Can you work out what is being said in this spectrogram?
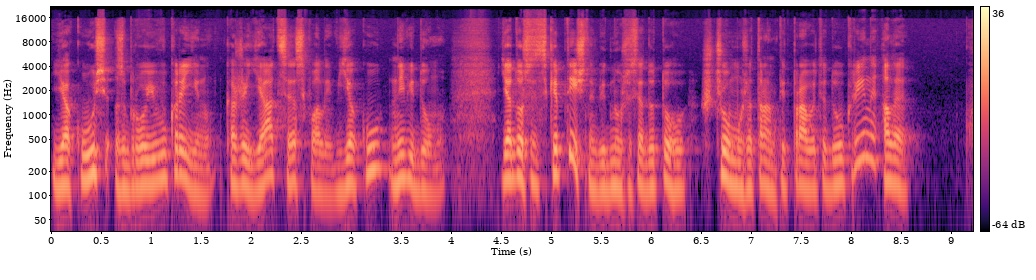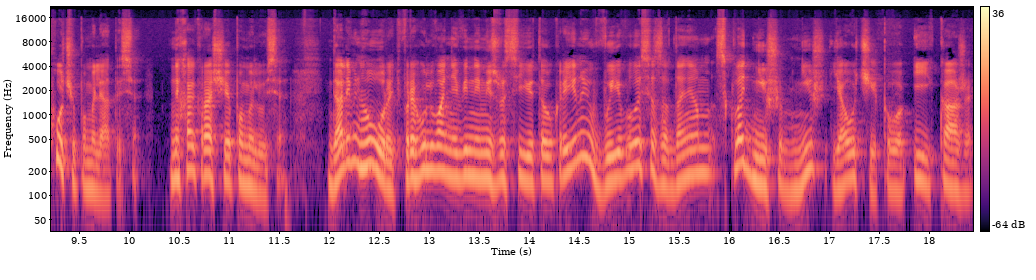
якусь зброю в Україну. Каже, я це схвалив. Яку невідомо. Я досить скептично відношуся до того, що може Трамп відправити до України, але хочу помилятися. Нехай краще я помилюся. Далі він говорить, врегулювання війни між Росією та Україною виявилося завданням складнішим, ніж я очікував. І каже,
